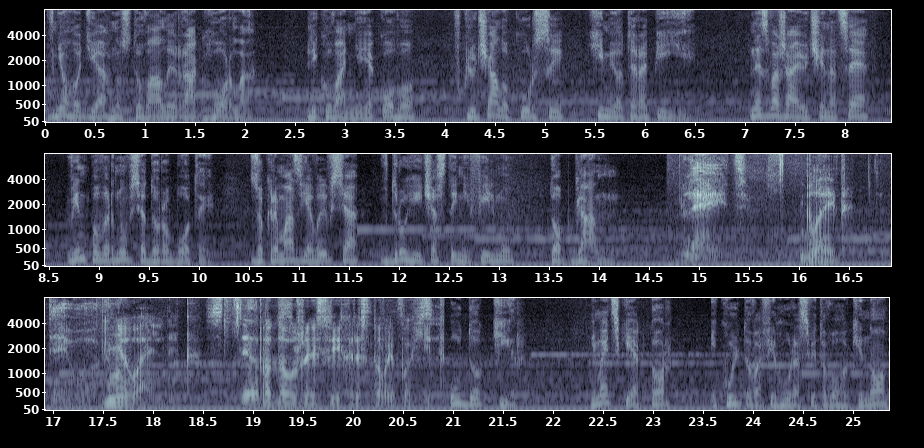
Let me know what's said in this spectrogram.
в нього діагностували рак горла, лікування якого включало курси хіміотерапії. Незважаючи на це, він повернувся до роботи. Зокрема, з'явився в другій частині фільму Топ Ган. Блейд. Днювальник. Продовжує свій хрестовий похід. Удо Кір, німецький актор і культова фігура світового кіно,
